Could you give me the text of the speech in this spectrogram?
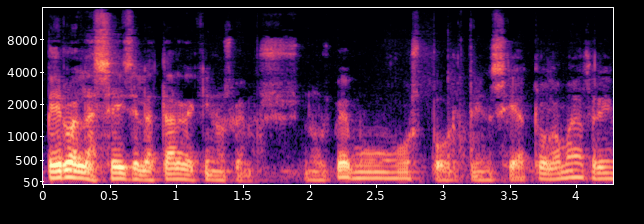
Pero a las seis de la tarde aquí nos vemos. Nos vemos, pórtense a toda madre.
